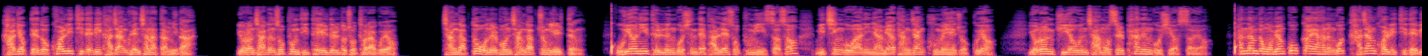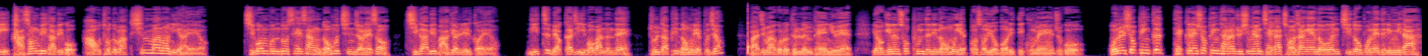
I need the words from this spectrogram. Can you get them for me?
가격대도 퀄리티 대비 가장 괜찮았답니다. 요런 작은 소품 디테일들도 좋더라고요. 장갑도 오늘 본 장갑 중 1등. 우연히 들른 곳인데 발레 소품이 있어서 미친 고 아니냐며 당장 구매해줬고요. 요런 귀여운 잠옷을 파는 곳이었어요. 한남동 오면 꼭 가야 하는 곳 가장 퀄리티 대비 가성비 갑이고 아우터도 막 10만원 이하예요. 직원분도 세상 너무 친절해서 지갑이 막 열릴 거예요. 니트 몇 가지 입어봤는데 둘 다 핏 너무 예쁘죠? 마지막으로 들른 베뉴엣 여기는 소품들이 너무 예뻐서 요 머리띠 구매해주고 오늘 쇼핑 끝 댓글에 쇼핑 달아주시면 제가 저장해놓은 지도 보내드립니다.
